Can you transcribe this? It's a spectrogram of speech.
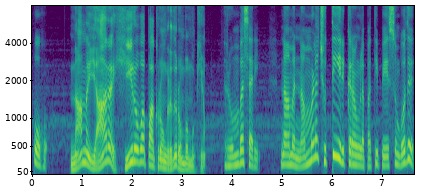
போகும். நாம யார ஹீரோவா பாக்குறோங்கிறது ரொம்ப முக்கியம். ரொம்ப சரி. நாம நம்மள சுத்தி இருக்கிறவங்கள பத்தி பேசும்போது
